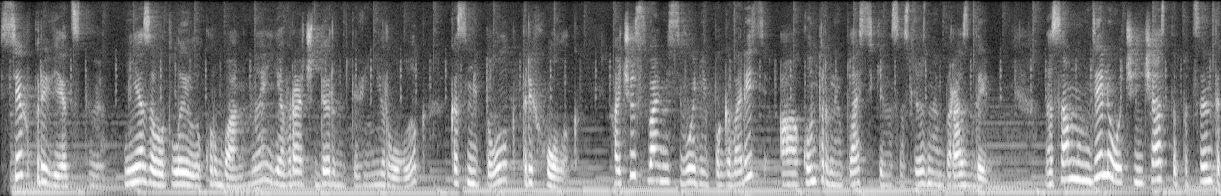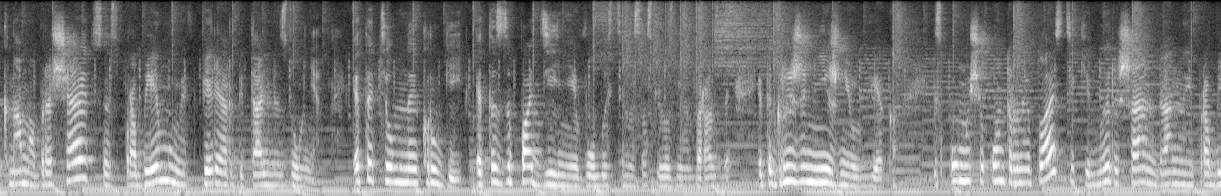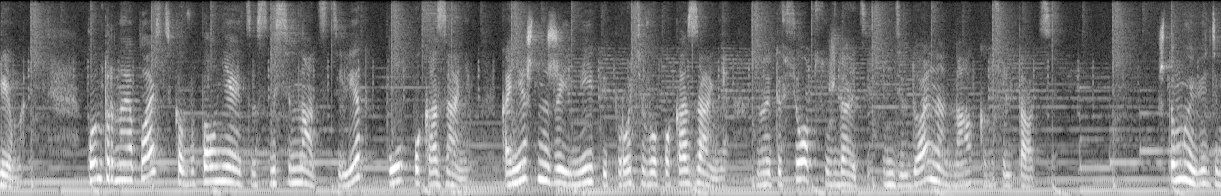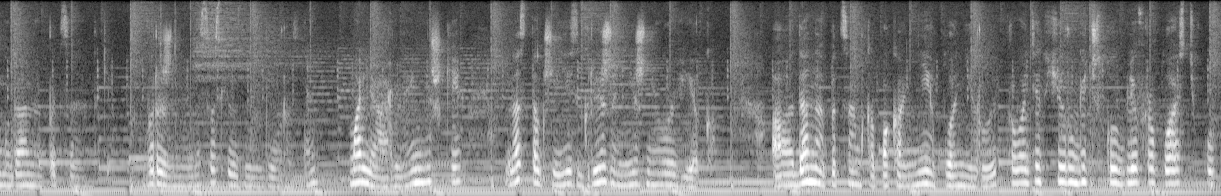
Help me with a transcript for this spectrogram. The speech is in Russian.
Всех приветствую! Меня зовут Лейла Курбановна, я врач-дерматовенеролог, косметолог, трихолог. Хочу с вами сегодня поговорить о контурной пластике носослезной борозды. На самом деле очень часто пациенты к нам обращаются с проблемами в периорбитальной зоне. Это темные круги, это западение в области носослезной борозды, это грыжа нижнего века. И с помощью контурной пластики мы решаем данные проблемы. Контурная пластика выполняется с 18 лет по показаниям. Конечно же, имеет и противопоказания, но это все обсуждается индивидуально на консультации. Что мы видим у данной пациентки? Выраженные носослезные борозды, малярные мешки. У нас также есть грыжа нижнего века. А данная пациентка пока не планирует проводить хирургическую блефропластику.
